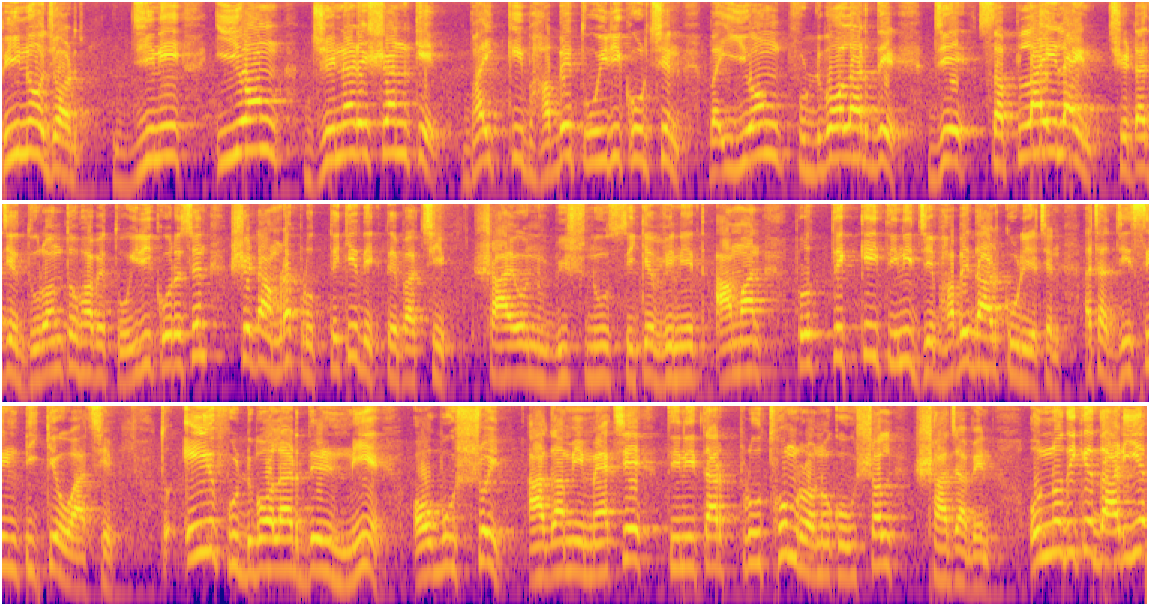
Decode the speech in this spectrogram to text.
বিনো জর্জ যিনি ইয়ং জেনারেশনকে, ভাই কীভাবে তৈরি করছেন বা ইয়ং ফুটবলারদের যে সাপ্লাই লাইন, সেটা যে দুরন্তভাবে তৈরি করেছেন, সেটা আমরা প্রত্যেকেই দেখতে পাচ্ছি। সায়ন, বিষ্ণু, সিকে বিনীত, আমান, প্রত্যেককেই তিনি যেভাবে দাঁড় করিয়েছেন। আচ্ছা জেসিন টিকেও আছে। তো এই ফুটবলারদের নিয়ে অবশ্যই আগামী ম্যাচে তিনি তার প্রথম রণকৌশল সাজাবেন। অন্যদিকে দাঁড়িয়ে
